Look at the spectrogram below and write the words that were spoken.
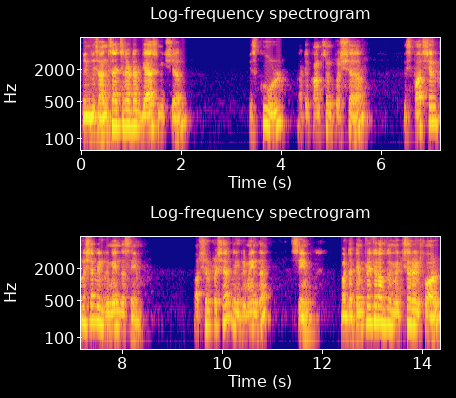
when this unsaturated gas mixture is cooled at a constant pressure, this partial pressure will remain the same. Partial pressure will remain the same, but the temperature of the mixture will fall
